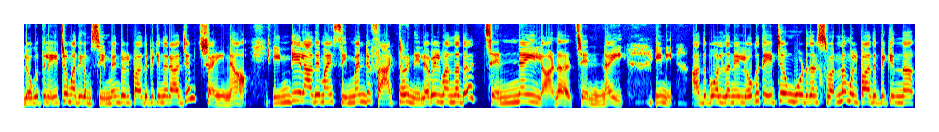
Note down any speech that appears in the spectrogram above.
ലോകത്തിൽ ഏറ്റവും അധികം സിമെന്റ് ഉൽപ്പാദിപ്പിക്കുന്ന രാജ്യം ചൈന. ഇന്ത്യയിൽ ആദ്യമായി സിമെന്റ് ഫാക്ടറി നിലവിൽ വന്നത് ചെന്നൈയിലാണ്. ചെന്നൈ. ഇനി അതുപോലെ തന്നെ ലോകത്ത് ഏറ്റവും കൂടുതൽ സ്വർണം ഉൽപ്പാദിപ്പിക്കുന്ന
